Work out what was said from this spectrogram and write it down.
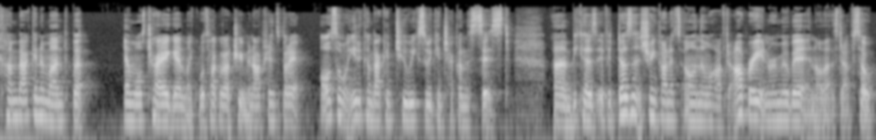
come back in a month, but, and we'll try again. Like we'll talk about treatment options, but I also want you to come back in two weeks so we can check on the cyst. Um, because if it doesn't shrink on its own, then we'll have to operate and remove it and all that stuff. So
